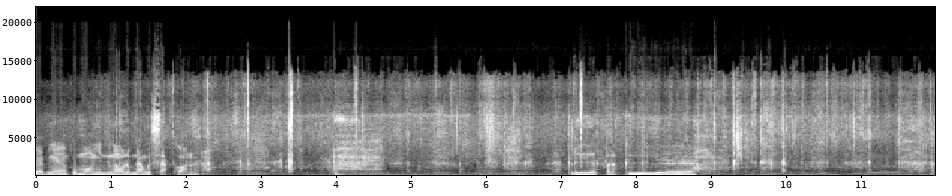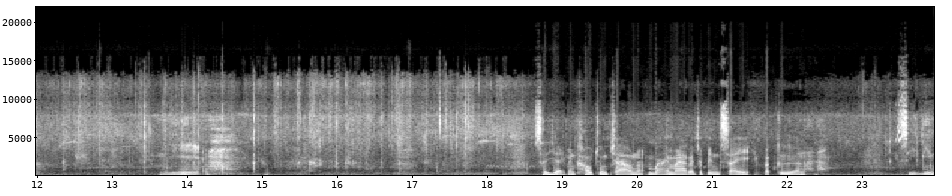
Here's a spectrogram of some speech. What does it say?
แบบเงี้ผมมองเห็นเงาดำๆก็สับก่อนนะเกลือปลาเกลือนี่ไซส์ใหญ่เป็นเข้าช่วงเช้านะบ่ายมาก็จะเป็นไซส์ปลาเกลือนะสีนิ้ว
